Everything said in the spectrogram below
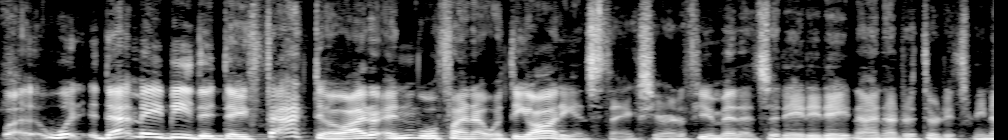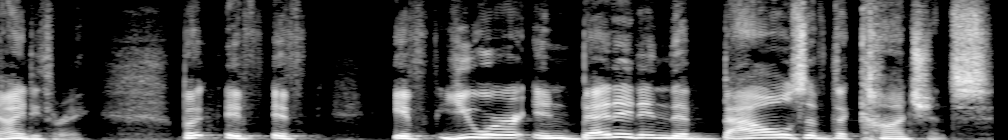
what- what- that may be the de facto, I don't, and we'll find out what the audience thinks here in a few minutes at 888-933-93. But if if if you were embedded in the bowels of the conscience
